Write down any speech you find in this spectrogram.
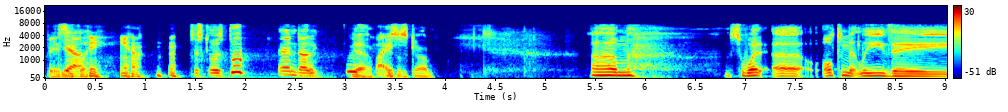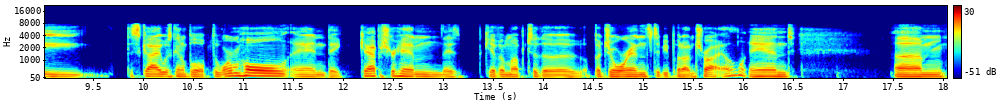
Basically. Yeah. just goes boop and done. yeah, bye. he's just gone. Um, so what? Uh, ultimately, they this guy was going to blow up the wormhole, and they capture him. They give him up to the Bajorans to be put on trial, and um,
